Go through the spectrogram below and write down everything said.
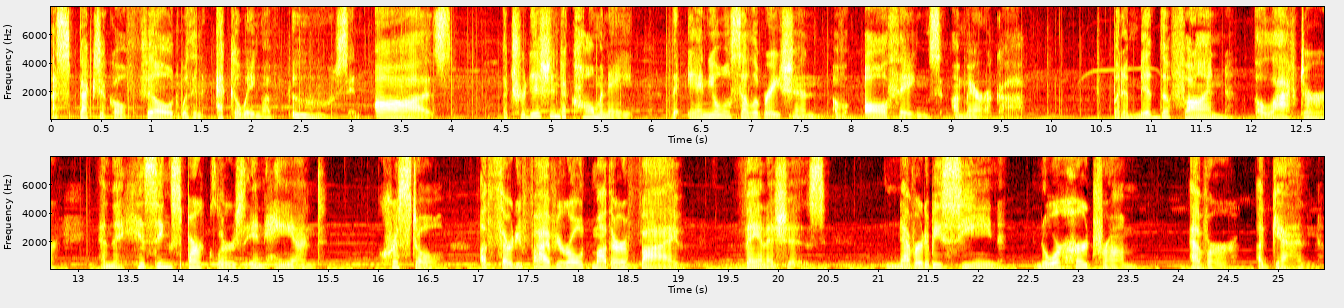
a spectacle filled with an echoing of oohs and ahs, a tradition to culminate the annual celebration of all things America. But amid the fun, the laughter, and the hissing sparklers in hand, Crystal, a 35 year old mother of five, vanishes never to be seen nor heard from ever again.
